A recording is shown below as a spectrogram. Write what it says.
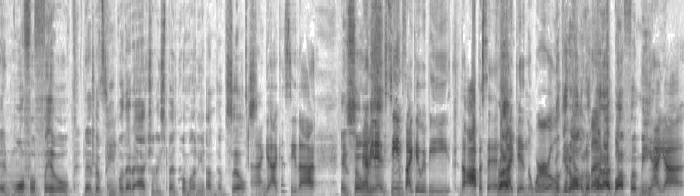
and more fulfilled than the Ah. People that actually spent the money on themselves. I get I can see that. And so I mean, it seems like it would be the opposite, Right. like in the world. look at all know, look what I bought for me. Yeah, yeah.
